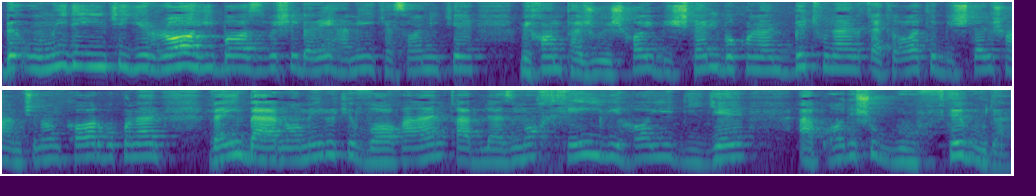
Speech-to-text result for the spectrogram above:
به امید اینکه یه راهی باز بشه برای همه کسانی که می‌خوان پژوهش های بیشتری بکنن بتونن قطعات بیشترش رو همچنان کار بکنن. و این برنامه رو که واقعا قبل از ما خیلی های دیگه ابعادش رو گفته بودن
